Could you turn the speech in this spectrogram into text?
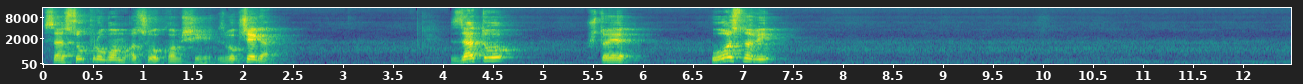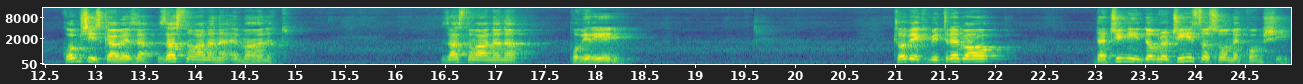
sa suprugom od svog komšije. Zbog čega? Zato što je u osnovi komšijska veza zasnovana na emanetu. Zasnovana na povjerenju. Čovjek bi trebao da čini dobročinstvo svome komšiji.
